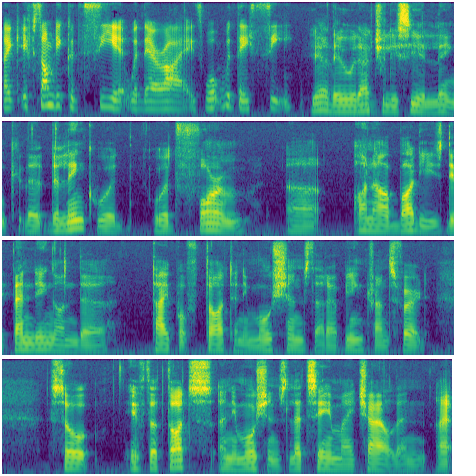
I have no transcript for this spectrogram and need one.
Like if somebody could see it with their eyes, what would they see? Yeah, they would actually see a link. the The link would would form uh, on our bodies depending on the type of thought and emotions that are being transferred. So, if the thoughts and emotions, let's say my child, and I,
